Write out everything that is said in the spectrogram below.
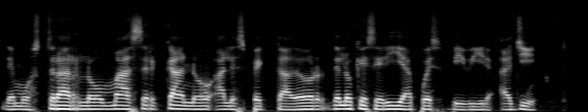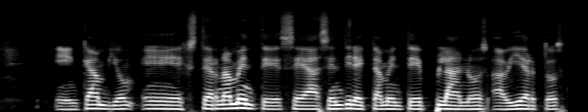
demostrarlo más cercano al espectador de lo que sería pues vivir allí. En cambio, externamente se hacen directamente planos abiertos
